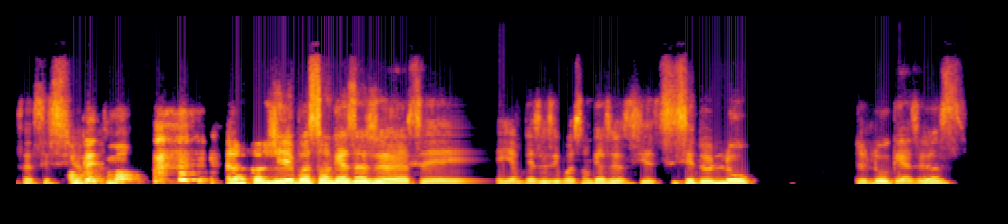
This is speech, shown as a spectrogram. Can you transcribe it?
Ça, c'est sûr. Complètement. Alors, quand je dis les boissons gazeuses, euh, c'est il y a gazeuses et boissons gazeuses. Si c'est de l'eau, de l'eau gazeuse,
